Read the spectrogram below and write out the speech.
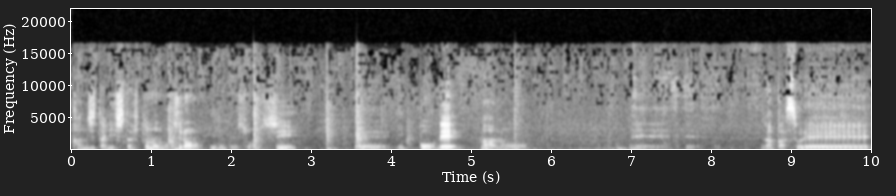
感じたりした人ももちろんいるでしょうしえー、一方でまああの、えー、なんかそれ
